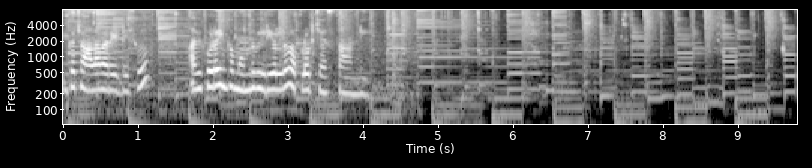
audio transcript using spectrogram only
ఇంకా చాలా వెరైటీస్ అవి కూడా ఇంకా ముందు వీడియోల్లో అప్లోడ్ చేస్తానండి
